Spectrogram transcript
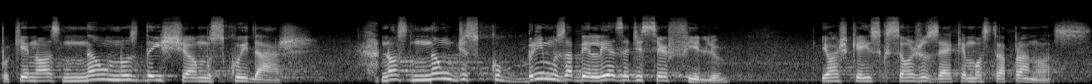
Porque nós não nos deixamos cuidar, nós não descobrimos a beleza de ser filho. E eu acho que é isso que São José quer mostrar para nós.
